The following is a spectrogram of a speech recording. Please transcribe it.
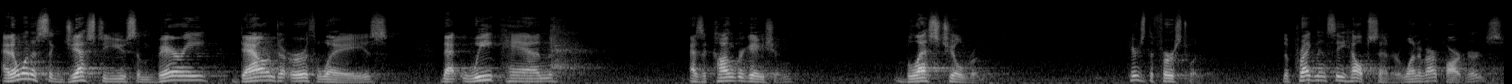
And I want to suggest to you some very down to earth ways that we can, as a congregation, bless children. Here's the first one the Pregnancy Help Center, one of our partners,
